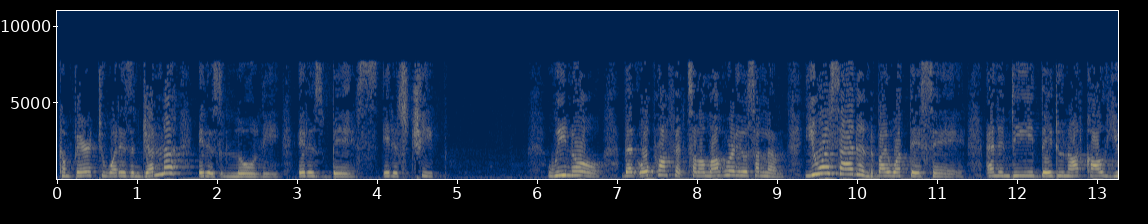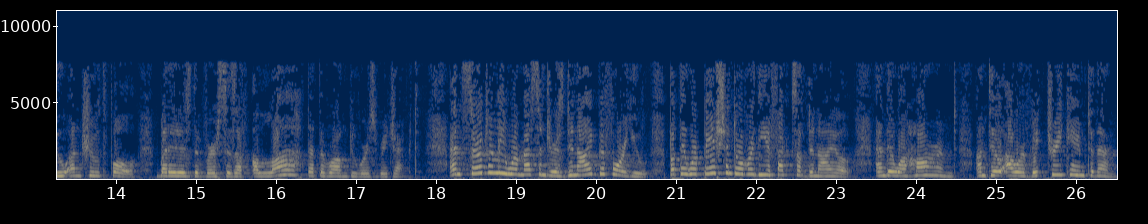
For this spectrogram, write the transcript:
compared to what is in Jannah, it is lowly, it is base, it is cheap. We know that, O Prophet ﷺ, you are saddened by what they say. And indeed, they do not call you untruthful. But it is the verses of Allah that the wrongdoers reject. And certainly were messengers denied before you. But they were patient over the effects of denial. And they were harmed until our victory came to them.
